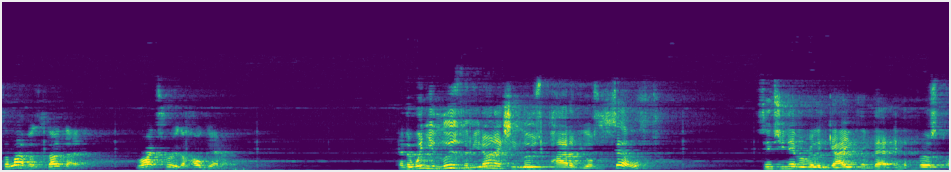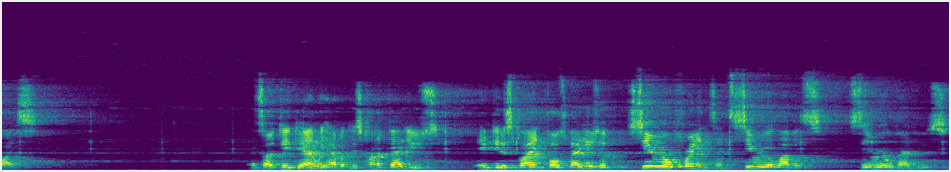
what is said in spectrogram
to lovers, don't they? Right through the whole gamut. And that when you lose them, you don't actually lose part of yourself, since you never really gave them that in the first place. And so deep down we have this kind of values, empty display and false values of serial friends and serial lovers, serial values.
